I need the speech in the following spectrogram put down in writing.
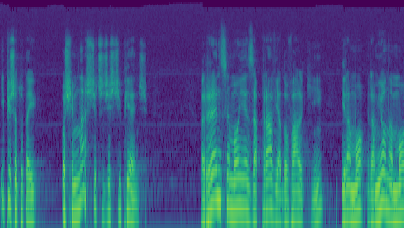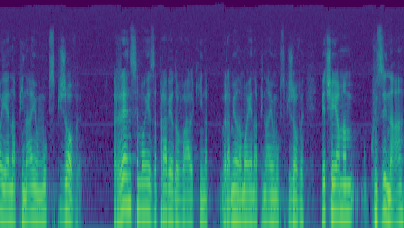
I pisze tutaj 18:35. Ręce moje zaprawia do walki i ramo, ramiona moje napinają łuk spiżowy. Ręce moje zaprawia do walki, ramiona moje napinają łuk spiżowy. Wiecie, ja mam kuzyna,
